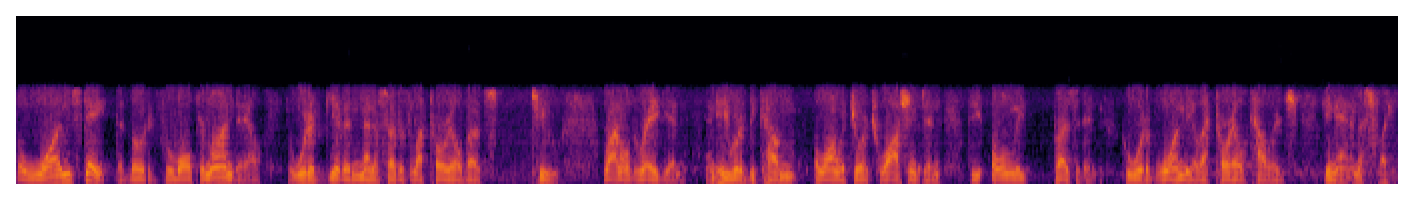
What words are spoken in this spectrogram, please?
the one state that voted for Walter Mondale. It would have given Minnesota's electoral votes to Ronald Reagan, and he would have become, along with George Washington, the only president who would have won the Electoral College unanimously.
